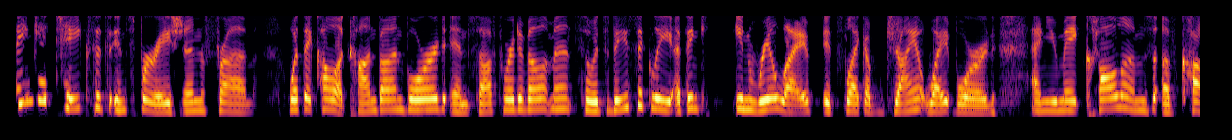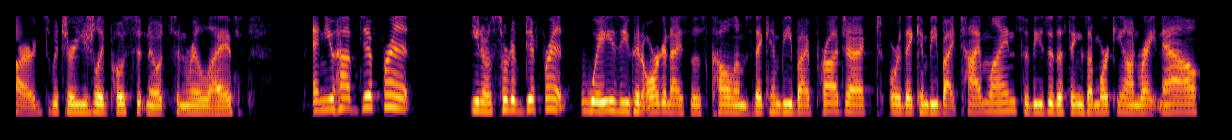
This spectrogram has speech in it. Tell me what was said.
think it takes its inspiration from what they call a Kanban board in software development. So it's basically, I think in real life, it's like a giant whiteboard, and you make columns of cards, which are usually post it notes in real life. And you have different, you know, sort of different ways you can organize those columns. They can be by project or they can be by timeline. So these are the things I'm working on right now.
